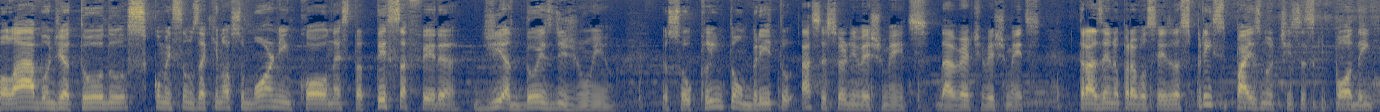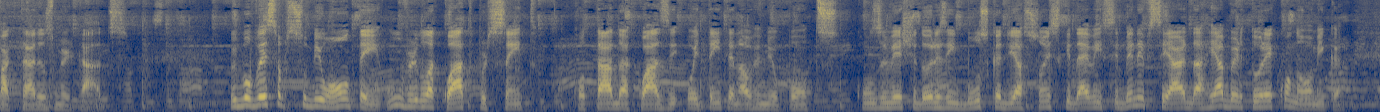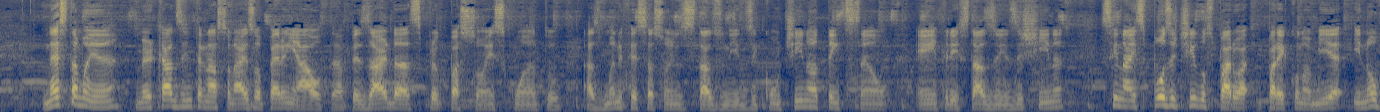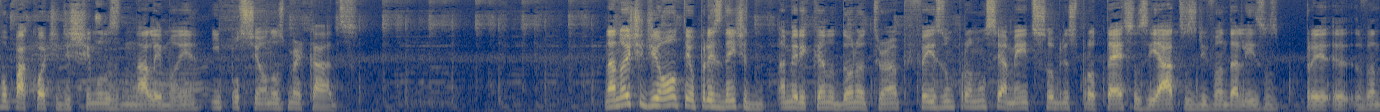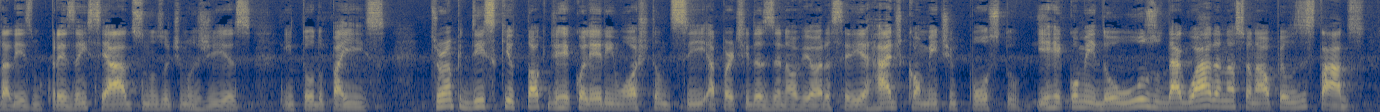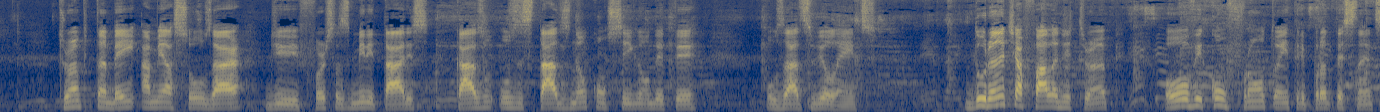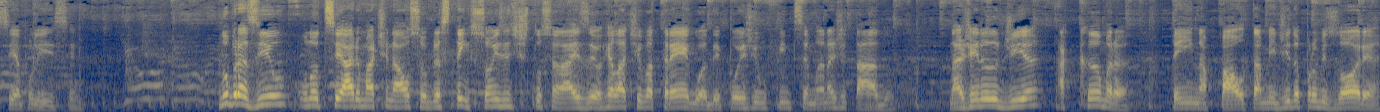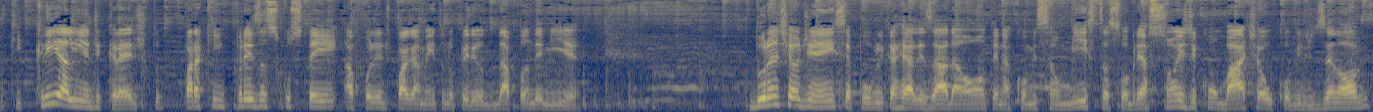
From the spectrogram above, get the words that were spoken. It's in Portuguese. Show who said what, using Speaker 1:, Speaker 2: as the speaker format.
Speaker 1: Olá, bom dia a todos. Começamos aqui nosso Morning Call nesta terça-feira, dia 2 de junho. Eu sou Clinton Brito, assessor de investimentos da Vert Investimentos, trazendo para vocês as principais notícias que podem impactar os mercados. O Ibovespa subiu ontem 1,4%, cotado a quase 89 mil pontos, com os investidores em busca de ações que devem se beneficiar da reabertura econômica Nesta manhã, mercados internacionais operam em alta, apesar das preocupações quanto às manifestações dos Estados Unidos e contínua tensão entre Estados Unidos e China, sinais positivos para, a, para a economia e novo pacote de estímulos na Alemanha impulsionam os mercados. Na noite de ontem, o presidente americano Donald Trump fez um pronunciamento sobre os protestos e atos de vandalismo, pre, eh, vandalismo presenciados nos últimos dias em todo o país. Trump disse que o toque de recolher em Washington DC a partir das 19 horas seria radicalmente imposto e recomendou o uso da Guarda Nacional pelos estados. Trump também ameaçou usar de forças militares caso os estados não consigam deter os atos violentos. Durante a fala de Trump, houve confronto entre protestantes e a polícia. No Brasil, o noticiário matinal sobre as tensões institucionais deu relativa trégua depois de um fim de semana agitado. Na agenda do dia, a Câmara tem na pauta a medida provisória que cria a linha de crédito para que empresas custeiem a folha de pagamento no período da pandemia. Durante a audiência pública realizada ontem na Comissão Mista sobre Ações de Combate ao Covid-19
